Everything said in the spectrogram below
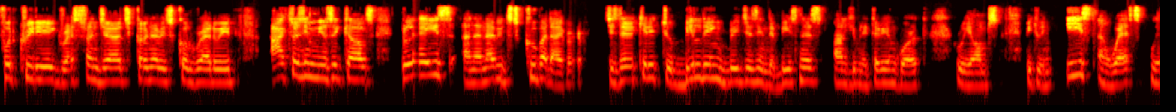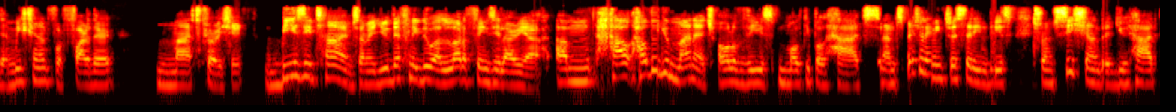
food critic, restaurant judge, culinary school graduate, actress in musicals, plays, and an avid scuba diver. She's dedicated to building bridges in the business and humanitarian work realms between East and West with a mission for further mass flourishing. Busy times. I mean, you definitely do a lot of things, Ilaria. Um, how, how do you manage all of these multiple hats? And especially, I'm interested in this transition that you had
